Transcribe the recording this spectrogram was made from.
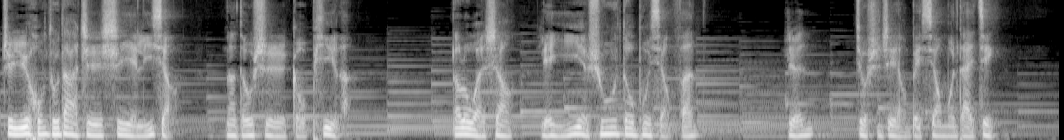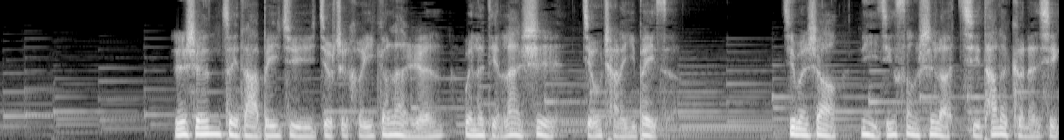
至于宏图大志、事业理想，那都是狗屁了。到了晚上，连一页书都不想翻。人就是这样被消磨殆尽。人生最大悲剧就是和一个烂人为了点烂事纠缠了一辈子。基本上，你已经丧失了其他的可能性。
